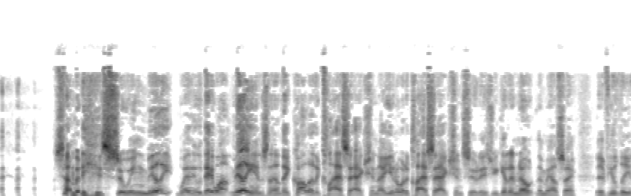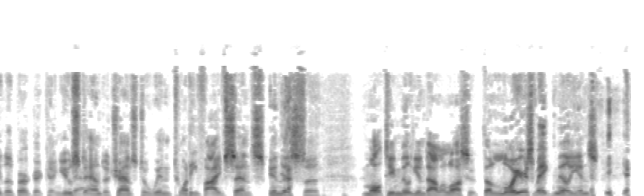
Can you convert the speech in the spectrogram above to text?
Somebody is suing million. Well, they want millions. Now they call it a class action. Now you know what a class action suit is. You get a note in the mail saying, "If you leave the Burger King, you yeah. stand a chance to win twenty five cents in yeah. this uh, multi-million dollar lawsuit." The lawyers make millions. yep.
